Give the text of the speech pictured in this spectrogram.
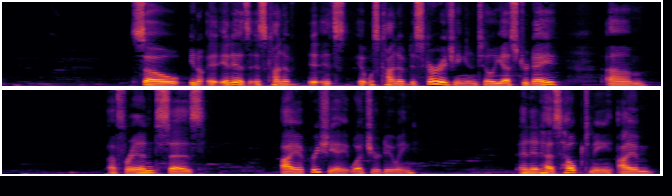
so you know it, it is it's kind of it, it's it was kind of discouraging until yesterday um, a friend says i appreciate what you're doing. And it has helped me. I am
